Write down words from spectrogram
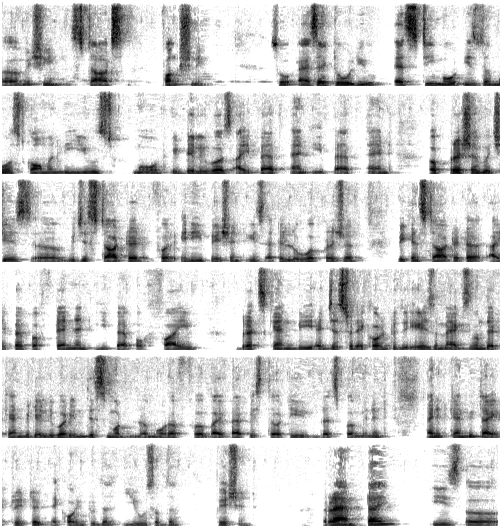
uh, machine starts functioning. So as I told you, ST mode is the most commonly used mode. It delivers IPAP and EPAP and a pressure which is uh, which is started for any patient is at a lower pressure. We can start at a IPAP of 10 and EPAP of 5 breaths can be adjusted according to the age. The maximum that can be delivered in this mode, uh, mode of uh, BiPAP is 30 breaths per minute, and it can be titrated according to the use of the patient. Ramp time is uh,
